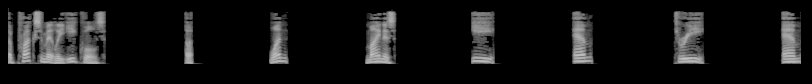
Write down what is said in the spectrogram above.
approximately equals a 1 minus e m 3 m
